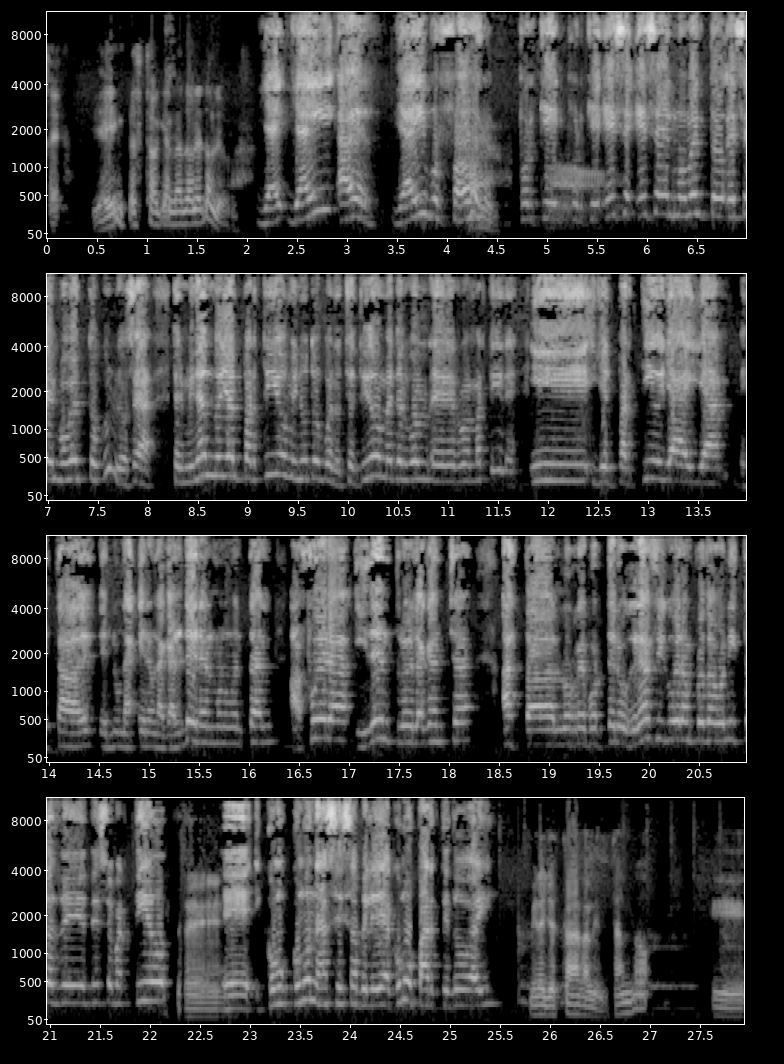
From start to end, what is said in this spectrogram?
sí. Y ahí empezó a quedar la doble doble. Y ahí, y ahí, a ver, y ahí por favor, ah. porque porque ese ese es el momento ese es el momento o sea terminando ya el partido minuto bueno 82 mete el gol eh, Rubén Martínez y, y, el partido ya ya estaba en una era una caldera el monumental afuera y dentro de la cancha hasta los reporteros gráficos eran protagonistas de, ese partido. Eh, ¿cómo, ¿cómo nace esa pelea cómo parte todo ahí mira yo estaba calentando y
